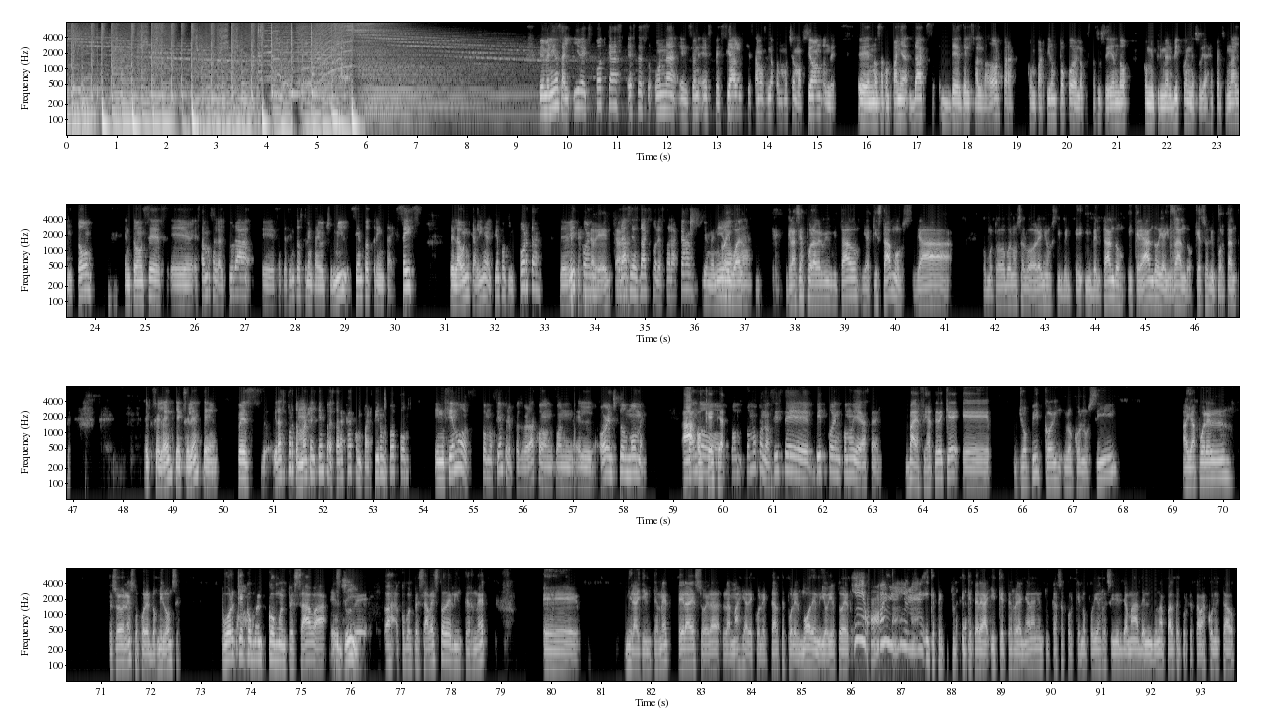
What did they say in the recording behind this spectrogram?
Bienvenidos al IBEX Podcast. Esta es una edición especial que estamos haciendo con mucha emoción, donde eh, nos acompaña Dax desde El Salvador para compartir un poco de lo que está sucediendo con mi primer Bitcoin, de su viaje personal y todo. Entonces, eh, estamos a la altura eh, 738.136 de la única línea del tiempo que importa de Bitcoin. Ah. Gracias, Dax, por estar acá. Bienvenido. No, igual. Gracias por haberme invitado y aquí estamos, ya como todos buenos salvadoreños, eh, inventando y creando y ayudando, que eso es lo importante. Excelente, excelente. Pues gracias por tomarte el tiempo de estar acá, compartir un poco. Iniciemos, como siempre, pues, ¿verdad? Con, con el Orange Blue Moment. Ah, ok. ¿cómo, ¿cómo, conociste Bitcoin? ¿Cómo llegaste a él? Vaya, fíjate de que eh, yo Bitcoin lo conocí allá por el, te soy honesto, por el 2011. Porque como, em, como empezaba esto ah, como empezaba esto del internet, eh, mira, el internet era eso, era la magia de conectarte por el modem y oír todo el y que te, y que te, y que te regañaran en tu casa porque no podían recibir llamadas de ninguna parte porque estabas conectado.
